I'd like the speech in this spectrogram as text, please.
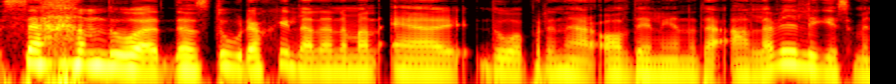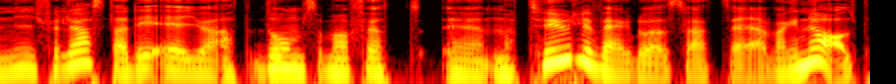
Sen då den stora skillnaden när man är då på den här avdelningen där alla vi ligger som är nyförlösta, det är ju att de som har fött eh, naturlig väg då så att säga vaginalt,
